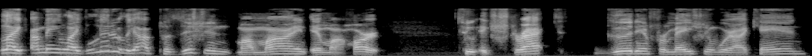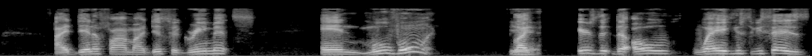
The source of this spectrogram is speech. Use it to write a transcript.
Like, I mean, like literally, I position my mind and my heart to extract good information where I can, identify my disagreements, and move on. Yeah. Like, here's the, the old way it used to be said is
